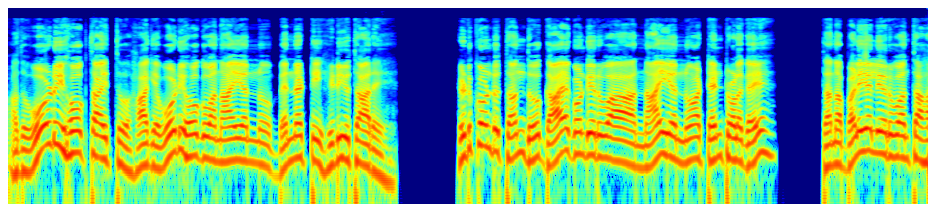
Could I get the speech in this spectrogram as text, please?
ಅದು ಓಡಿ ಹೋಗ್ತಾ ಇತ್ತು ಹಾಗೆ ಓಡಿ ಹೋಗುವ ನಾಯಿಯನ್ನು ಬೆನ್ನಟ್ಟಿ ಹಿಡಿಯುತ್ತಾರೆ. ಹಿಡ್ಕೊಂಡು ತಂದು ಗಾಯಗೊಂಡಿರುವ ಆ ನಾಯಿಯನ್ನು ಆ ಟೆಂಟ್ ಒಳಗೆ ತನ್ನ ಬಳಿಯಲ್ಲಿರುವಂತಹ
